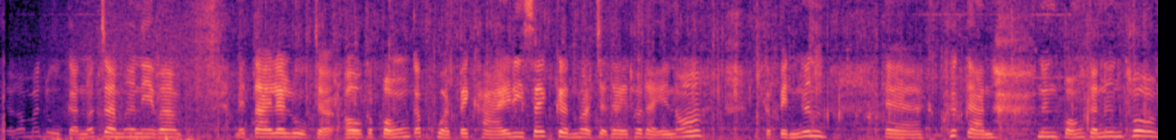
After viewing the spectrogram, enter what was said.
เดี๋ยวเรามาดูกันเนาะจ้ามือนี้ว่า แม่ตายและลูกจะเอากระป๋องกับขวดไปขายรีไซเคิลว่าจะได้เท่าใดเนาะก็เป็นเงินเอ่อคือการหนึ่งป๋องกับหนึ่งโครน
